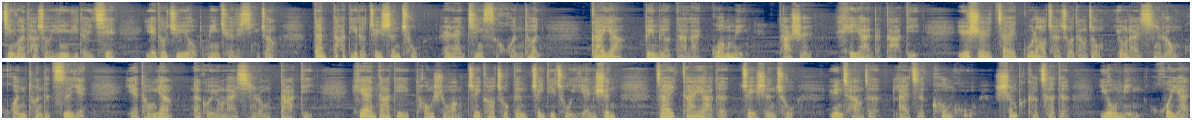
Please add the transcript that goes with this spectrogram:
尽管它所孕育的一切也都具有明确的形状，但大地的最深处仍然近似混沌。盖亚并没有带来光明，它是黑暗的大地。于是，在古老传说当中，用来形容混沌的字眼，也同样能够用来形容大地。黑暗大地同时往最高处跟最低处延伸，在盖亚的最深处，蕴藏着来自空湖、深不可测的幽冥晦暗。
